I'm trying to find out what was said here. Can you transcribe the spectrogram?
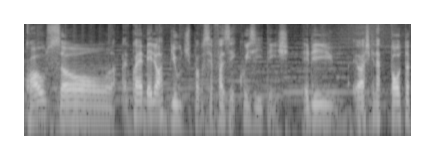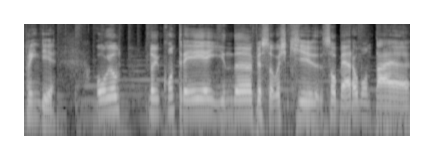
qual são. Qual é a melhor build para você fazer com os itens. Ele. Eu acho que ainda falta aprender. Ou eu não encontrei ainda pessoas que souberam montar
